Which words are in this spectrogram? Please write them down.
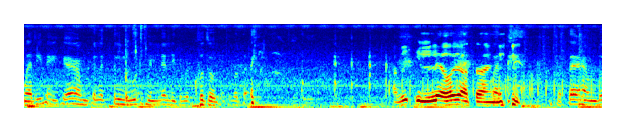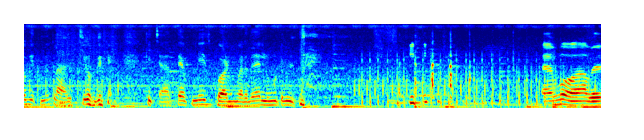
मरी नहीं क्या? हमको लगता है लूट मिलने ली तो मैं खुश हो गया पता अभी इल्ले हो जाता है। पता है हम लोग इतने लालची हो गए कि चाहते अपनी स्क्वाड मर जाए लूट मिल जाए। एमो हाँ बे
